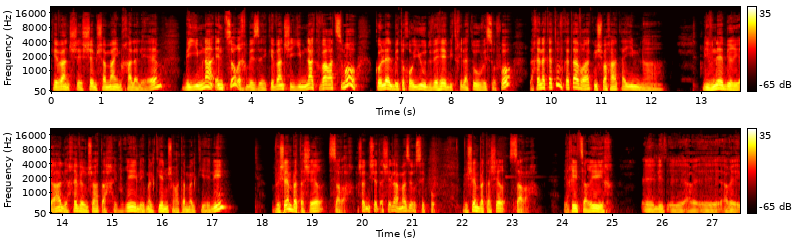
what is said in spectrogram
כיוון ששם שמיים חל עליהם. בימנה אין צורך בזה, כיוון שימנה כבר עצמו כולל בתוכו י' וה' בתחילתו ובסופו, לכן הכתוב כתב רק משפחת הימנע. לבני בריאה, לחבר משפחת החברי, למלכיאל משפחת המלכיאלי, ושם בת אשר סרח. עכשיו נשאלת השאלה, מה זה עושה פה? ושם בת אשר סרח. וכי צריך, אה, אה, אה, הרי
